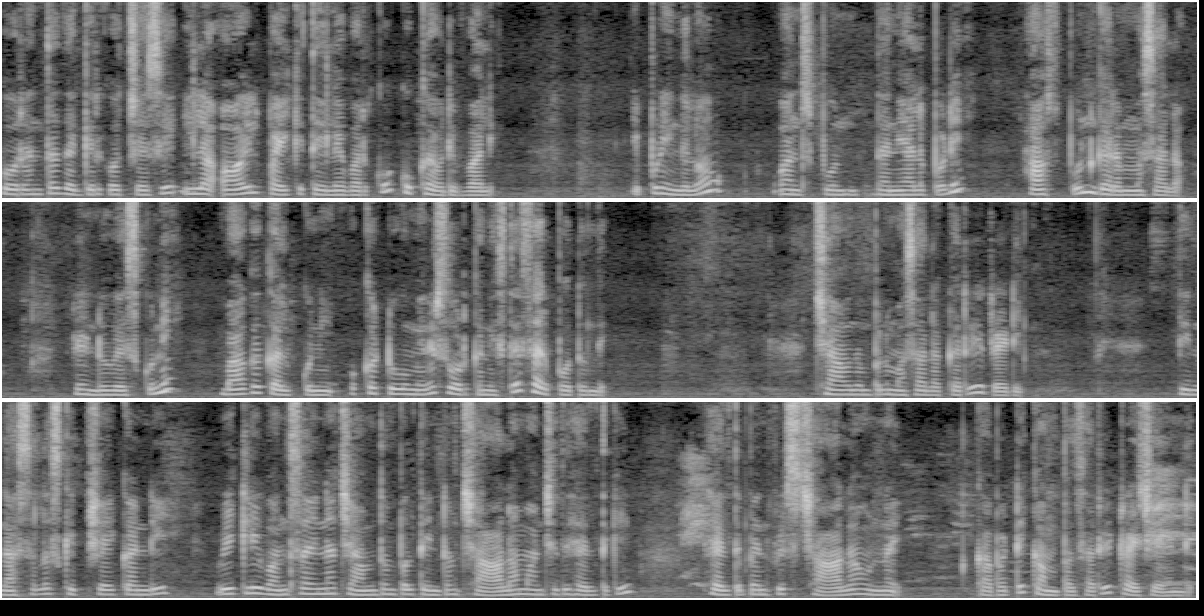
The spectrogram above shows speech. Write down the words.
కూరంతా దగ్గరికి వచ్చేసి ఇలా ఆయిల్ పైకి తేలే వరకు కుక్ అవనివ్వాలి ఇప్పుడు ఇందులో వన్ స్పూన్ ధనియాల పొడి హాఫ్ స్పూన్ గరం మసాలా రెండు వేసుకుని బాగా కలుపుకొని ఒక టూ మినిట్స్ ఉడకనిస్తే సరిపోతుంది. చామదుంపల మసాలా కర్రీ రెడీ. దీన్ని అసలు స్కిప్ చేయకండి. వీక్లీ వన్స్ అయినా చామదుంపలు తినటం చాలా మంచిది హెల్త్కి. హెల్త్ బెనిఫిట్స్ చాలా ఉన్నాయి. కాబట్టి కంపల్సరీ ట్రై చేయండి.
